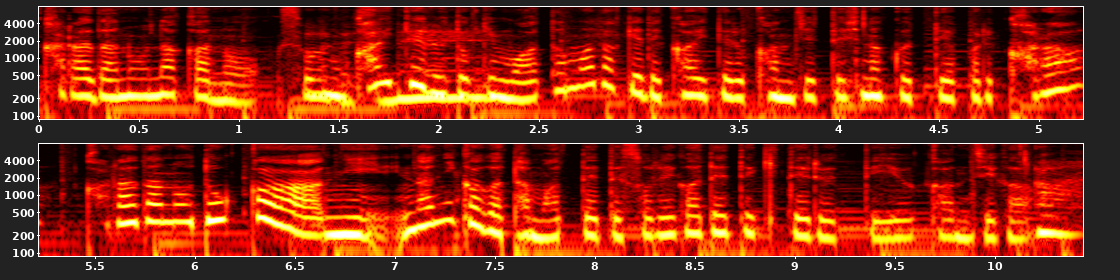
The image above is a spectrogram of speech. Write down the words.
体の中のそう、ね、書いてる時も頭だけで書いてる感じってしなくってやっぱりから体のどっかに何かが溜まっててそれが出てきてるっていう感じがあ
